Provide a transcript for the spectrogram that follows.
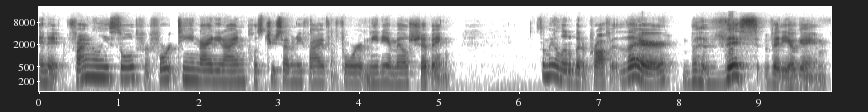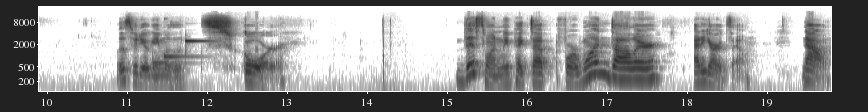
and it finally sold for $14.99 plus $2.75 for media mail shipping. So made a little bit of profit there, but this video game, this video game was a score. This one we picked up for $1 at a yard sale. Now,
